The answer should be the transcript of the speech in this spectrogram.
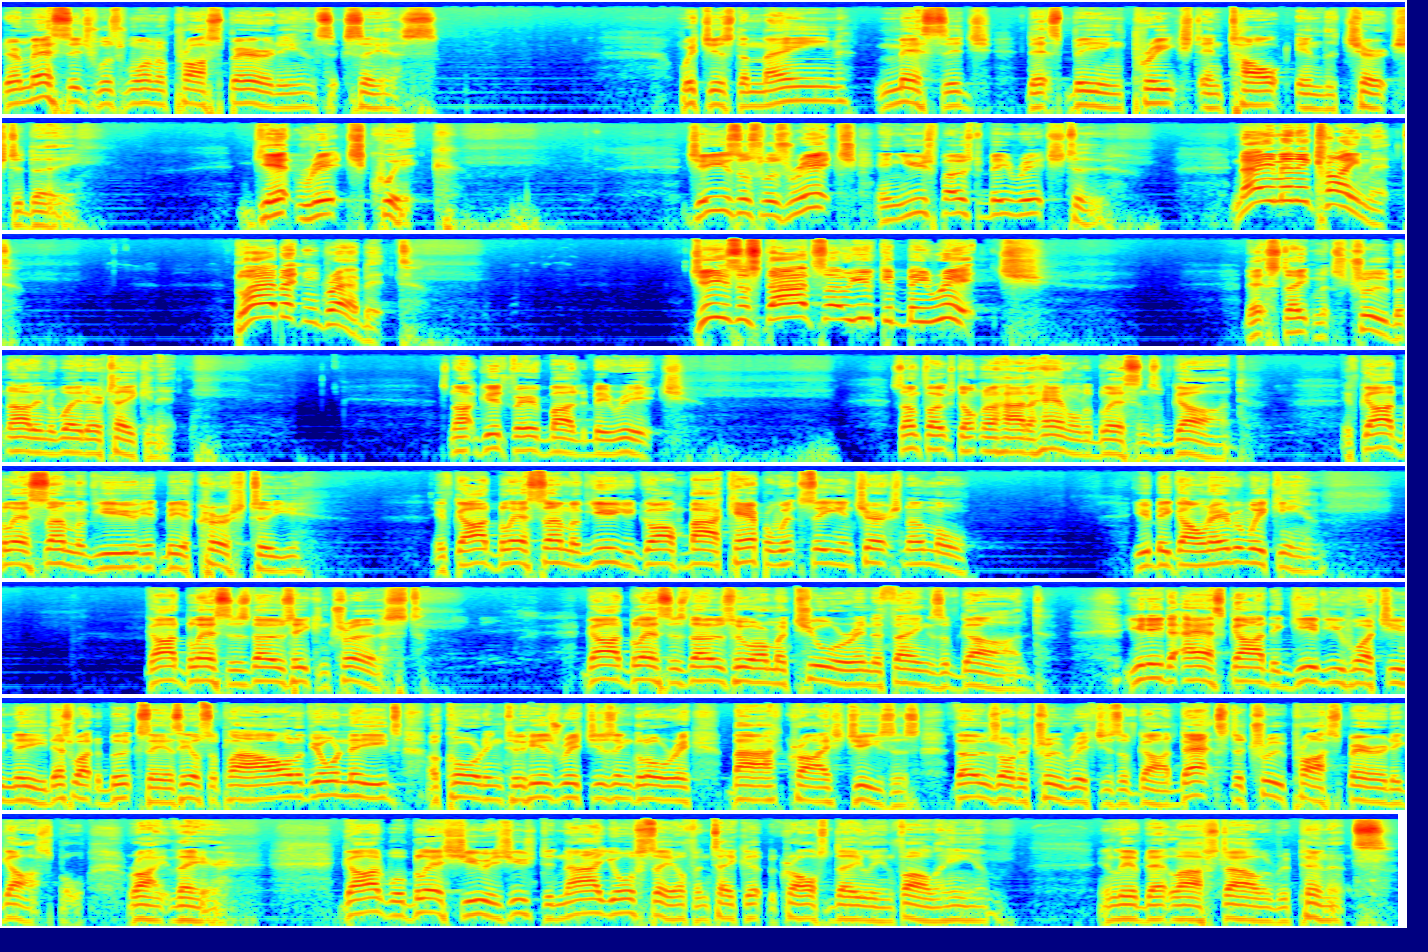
Their message was one of prosperity and success, which is the main message that's being preached and taught in the church today. Get rich quick. Jesus was rich, and you're supposed to be rich too. Name it and claim it. Blab it and grab it. Jesus died so you could be rich. That statement's true, but not in the way they're taking it. It's not good for everybody to be rich. Some folks don't know how to handle the blessings of God. If God bless some of you, it'd be a curse to you. If God bless some of you, you'd go off and buy a camper, wouldn't see you in church no more. You'd be gone every weekend. God blesses those he can trust. God blesses those who are mature in the things of God. You need to ask God to give you what you need. That's what the book says. He'll supply all of your needs according to His riches and glory by Christ Jesus. Those are the true riches of God. That's the true prosperity gospel right there. God will bless you as you deny yourself and take up the cross daily and follow Him and live that lifestyle of repentance.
